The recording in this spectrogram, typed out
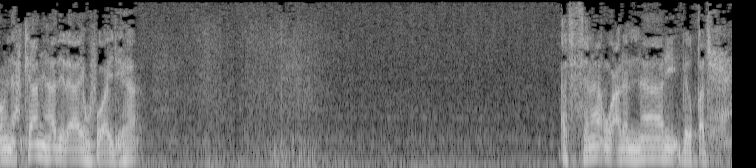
ومن أحكام هذه الآية وفوائدها الثناء على النار بالقدح.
